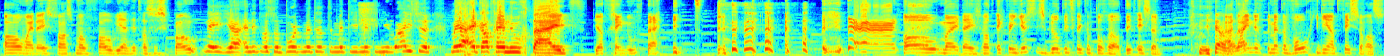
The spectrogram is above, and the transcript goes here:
Oh, maar deze phasmophobia en dit was een spook. nee, ja, en dit was het bord met, het, met, die, met die wijzer. Maar ja, ik had geen genoeg tijd. Je had genoeg tijd. ja. Oh, maar deze wat. Ik vind Justice beeld, dit vind ik hem toch wel. Dit is hem. ja, het eindigde met een wolkje die aan het vissen was.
